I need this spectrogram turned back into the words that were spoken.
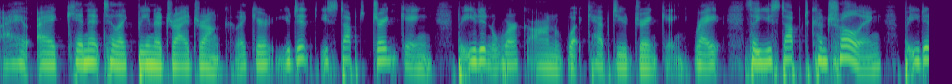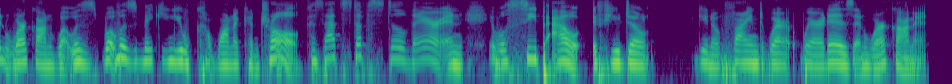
i i akin it to like being a dry drunk. Like you're you did you stopped drinking but you didn't work on what kept you drinking right? So you stopped controlling but you didn't work on what was what was making you want to control because that stuff's still there and it will seep out if you don't you know find where where it is and work on it.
